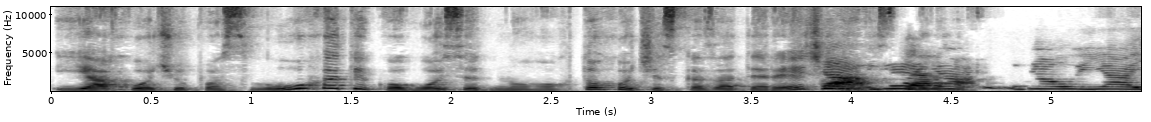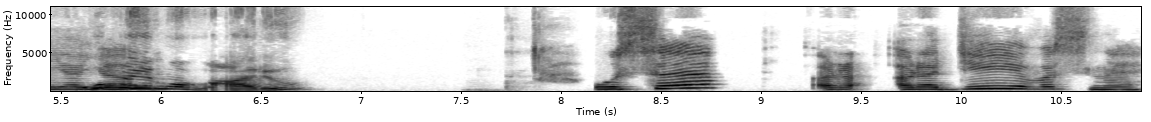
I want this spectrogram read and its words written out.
Я хочу послухати когось одного. Хто хоче сказати речення? Я, я, я, я, я, я. Слухаємо Варю. Усе ра- радіє весни.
